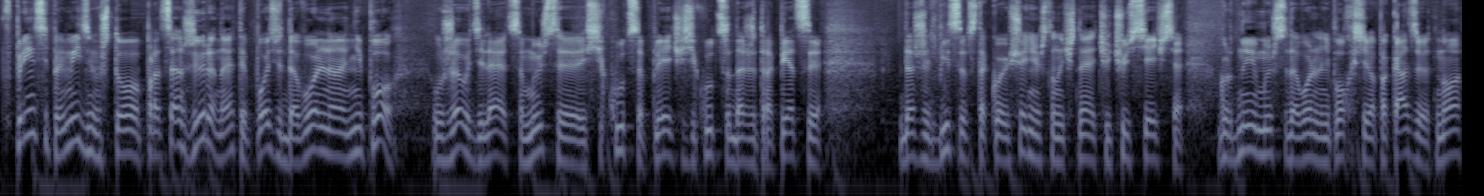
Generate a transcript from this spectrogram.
В принципе, мы видим, что процент жира на этой позе довольно неплох. Уже выделяются мышцы, секутся плечи, секутся даже трапеции даже бицепс такое ощущение, что начинает чуть-чуть сечься. Грудные мышцы довольно неплохо себя показывают, но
